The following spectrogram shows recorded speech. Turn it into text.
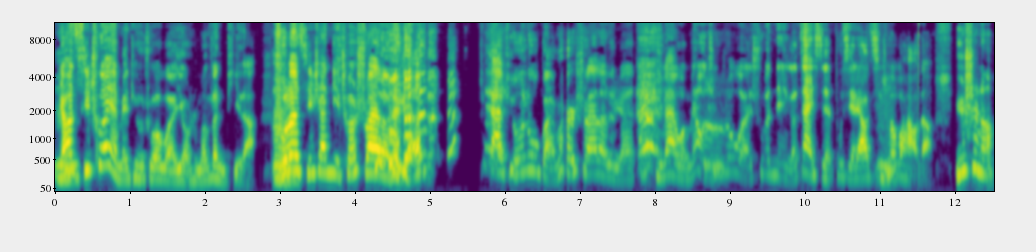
然后嗯骑车也没听说过有什么问题的，嗯除了骑山地车摔了的人，大平路拐弯儿摔了的人以外，我没有听嗯。说过说那个再协不协调骑车嗯。不好的。于是呢，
